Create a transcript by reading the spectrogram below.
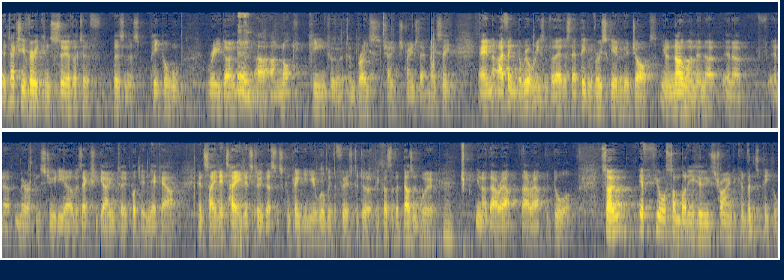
it's actually a very conservative business. People really don't, uh, are not keen to embrace change, strange that may seem. And I think the real reason for that is that people are very scared of their jobs. You know, no one in a, in a in an American studio is actually going to put their neck out and say, let's, hey, let's do this, it's completely new, we'll be the first to do it, because if it doesn't work, you know, they're out, they're out the door. So if you're somebody who's trying to convince people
